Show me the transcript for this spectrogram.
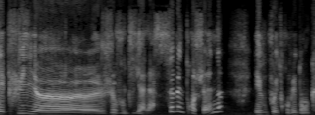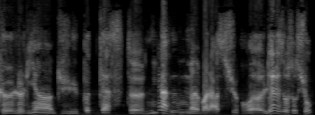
Et puis euh, je vous dis à la semaine prochaine. Et vous pouvez trouver donc euh, le lien du podcast euh, voilà, sur euh, les réseaux sociaux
